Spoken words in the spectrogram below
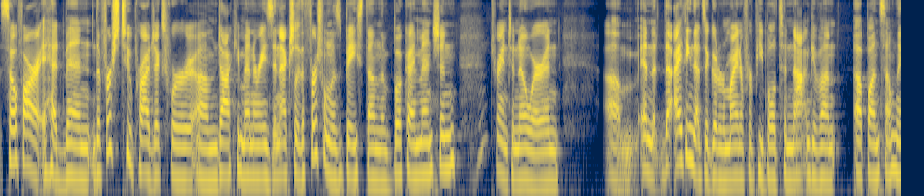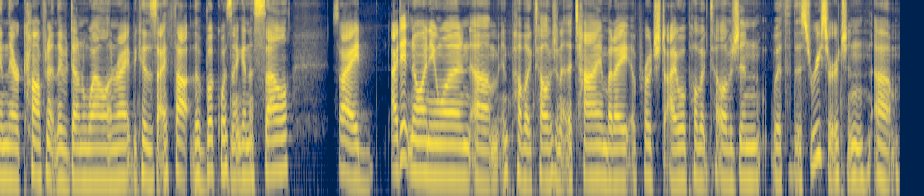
so far it had been the first two projects were um, documentaries, and actually the first one was based on the book I mentioned, Train to Nowhere, and um, and th- I think that's a good reminder for people to not give on, up on something they're confident they've done well and right, because I thought the book wasn't going to sell, so I I didn't know anyone um, in public television at the time, but I approached Iowa Public Television with this research, and um,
